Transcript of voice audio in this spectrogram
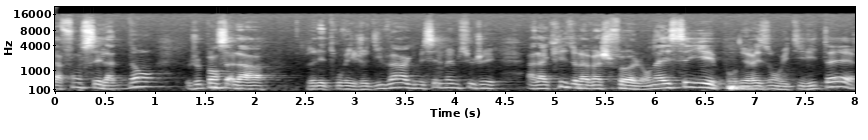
a foncé là-dedans. Je pense à la, vous allez trouver que je dis vague, mais c'est le même sujet, à la crise de la vache folle. On a essayé, pour des raisons utilitaires,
